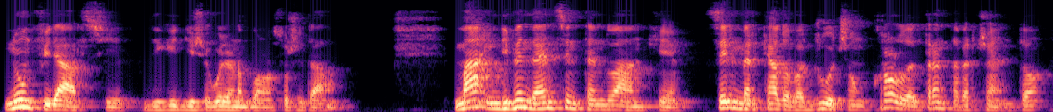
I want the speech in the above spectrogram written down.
non fidarsi di chi dice quella è una buona società, ma indipendenza intendo anche se il mercato va giù e c'è un crollo del 30%,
